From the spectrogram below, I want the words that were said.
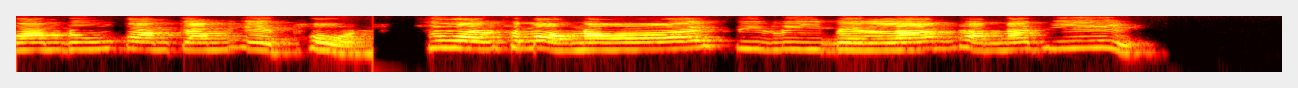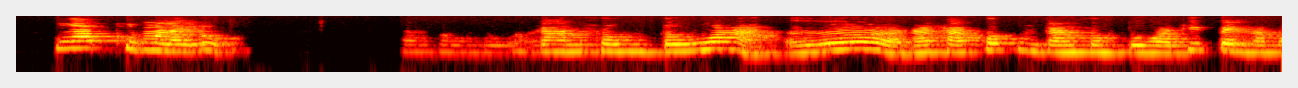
ความรู้ความจำเหตุผล ส่วนสมองน้อยซีรีเบลลัมทำหน้าที่ ควบคุมอะไรลูก การทรงตัว เออนะคะ ควบคุมการทรงตัวที่เป็นอัม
